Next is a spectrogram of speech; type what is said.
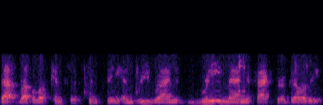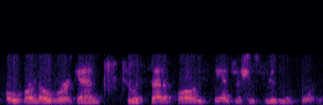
that level of consistency and re- remanufacturability over and over again to a set of quality standards is really important.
